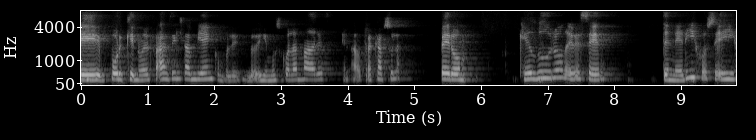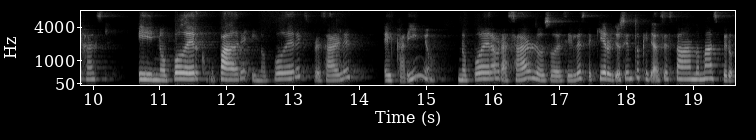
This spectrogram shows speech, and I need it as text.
eh, porque no es fácil también, como lo dijimos con las madres en la otra cápsula, pero qué duro debe ser tener hijos e hijas y no poder, como padre, y no poder expresarles el cariño, no poder abrazarlos o decirles te quiero. Yo siento que ya se está dando más, pero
